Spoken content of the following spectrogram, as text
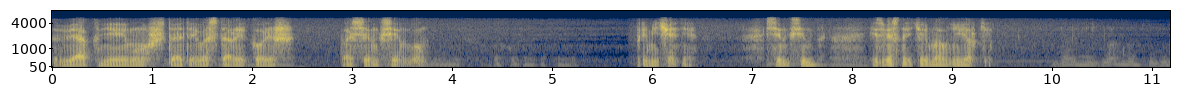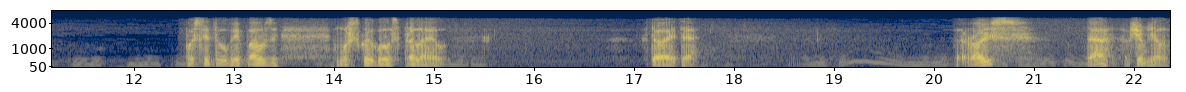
Вякни ему, что это его старый кореш по Синг-Сингу. Примечание. Синг-Синг — известная тюрьма в Нью-Йорке. После долгой паузы мужской голос пролаял. «Кто это?» «Ройс? Да? А в чем дело?»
